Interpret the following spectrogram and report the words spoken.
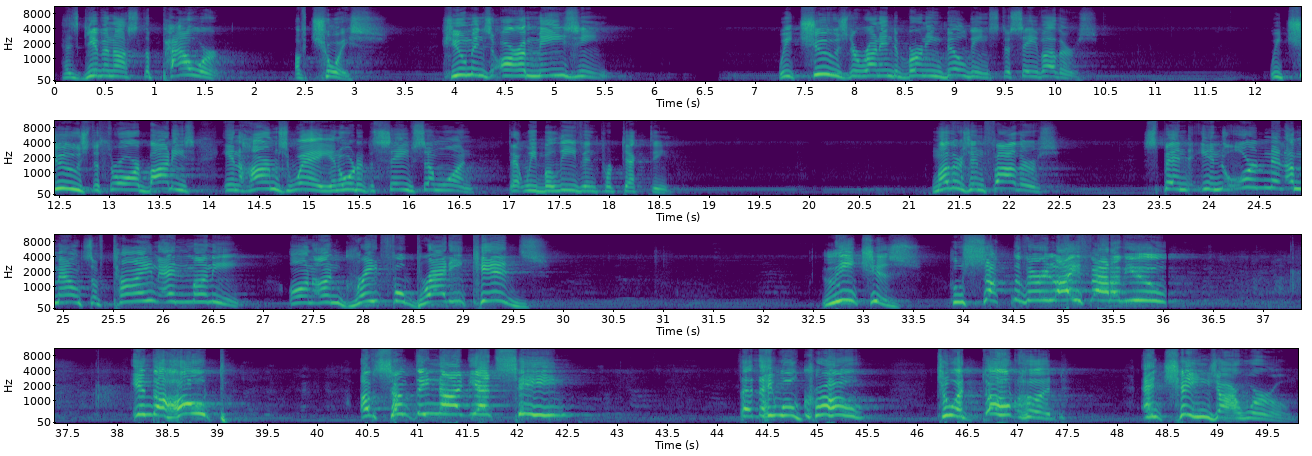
has given us the power of choice. Humans are amazing. We choose to run into burning buildings to save others. We choose to throw our bodies in harm's way in order to save someone that we believe in protecting. Mothers and fathers spend inordinate amounts of time and money on ungrateful, bratty kids. Leeches who suck the very life out of you in the hope of something not yet seen that they will grow to adulthood and change our world.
